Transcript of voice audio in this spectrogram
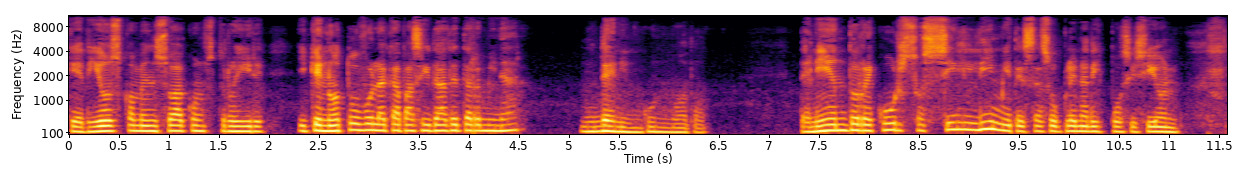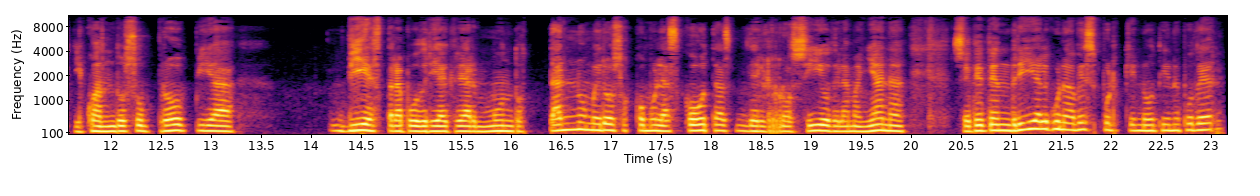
que Dios comenzó a construir y que no tuvo la capacidad de terminar? De ningún modo teniendo recursos sin límites a su plena disposición, y cuando su propia diestra podría crear mundos tan numerosos como las gotas del rocío de la mañana, ¿se detendría alguna vez porque no tiene poder?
